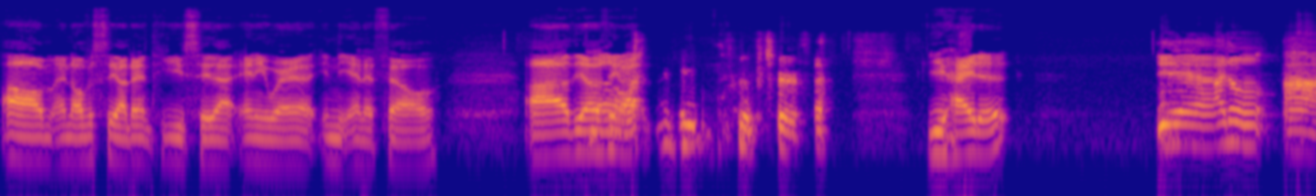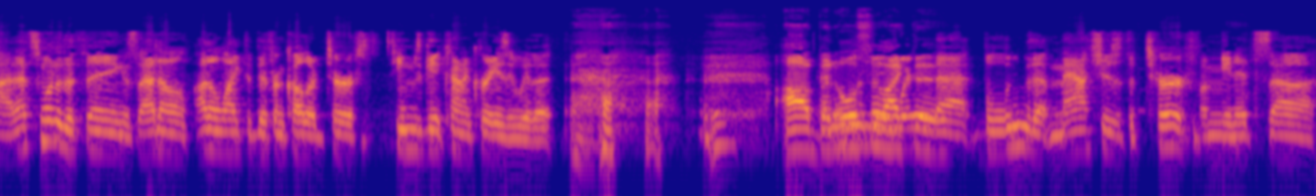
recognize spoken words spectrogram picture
Um, and obviously, I don't think you see that anywhere in the NFL. Uh, the other thing, I, I turf. you hate it. Yeah, I don't. Ah, that's one of the things I don't. I don't like the different colored turfs. Teams get kind of crazy with it. uh, but And also like the that blue that matches the turf. I mean, it's uh,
